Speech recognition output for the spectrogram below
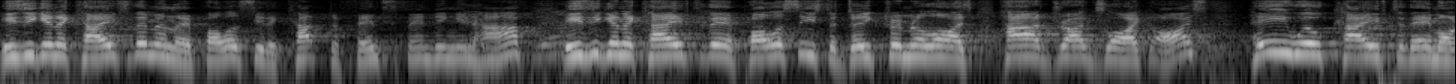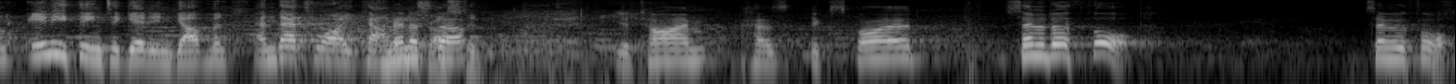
Is he going to cave to them and their policy to cut defence spending in half? Is he going to cave to their policies to decriminalise hard drugs like ice? He will cave to them on anything to get in government, and that's why he can't Minister, be trusted. Your time has expired. Senator Thorpe. Senator Thorpe.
